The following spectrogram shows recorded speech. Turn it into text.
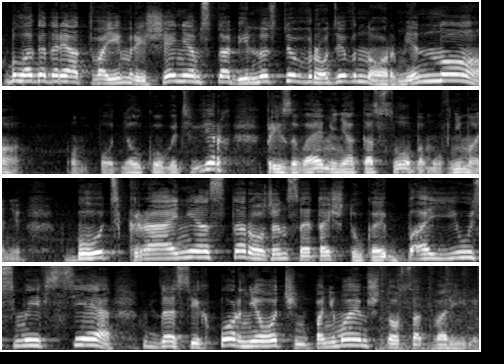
благодаря твоим решениям стабильность вроде в норме, но... Он поднял коготь вверх, призывая меня к особому вниманию. Будь крайне осторожен с этой штукой. Боюсь, мы все до сих пор не очень понимаем, что сотворили.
